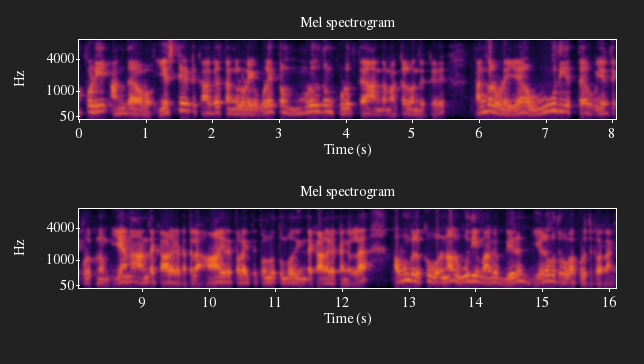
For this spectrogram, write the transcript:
அப்படி அந்த எஸ்டேட்டுக்காக தங்களுடைய உழைப்பை முழுதும் கொடுத்த அந்த மக்கள் வந்துட்டு தங்களுடைய ஊதியத்தை உயர்த்தி கொடுக்கணும். ஏன்னா அந்த காலகட்டத்தில் ஆயிரத்தி தொள்ளாயிரத்தி தொண்ணூத்தொம்போது இந்த காலகட்டங்களில் அவங்களுக்கு ஒரு நாள் ஊதியமாக வெறும் எழுபது ரூபா கொடுத்துட்டு வர்றாங்க.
